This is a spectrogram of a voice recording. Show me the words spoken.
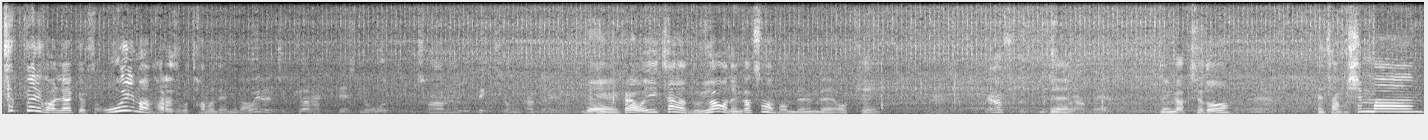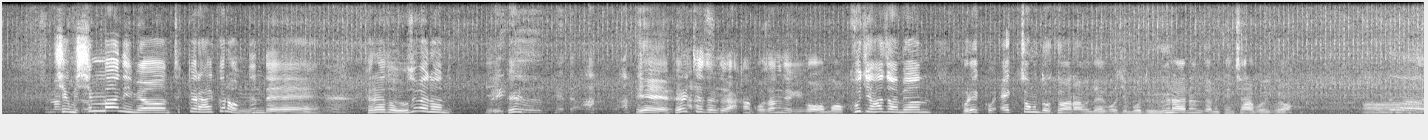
특별히 관리할 게 없어요. 오일만 갈아주고 타면 됩니다. 오일은 지금 교환할 때 됐습니다. 5,600km인가 그래요. 네, 그리고 이 차는 누유하고 냉각수만 보면 되는데 오케이. 영업수도 뭐 네. 직분하고요. 냉각수도 네. 괜찮고 10만 10만 지금 킬로. 10만이면 특별히 할 건 없는데 네. 그래도 요즘에는 이 브레이크 벨, 패드 앞 앞에 예, 벨트들도 약간 고장적이고 뭐 굳이 하자면 브레이크 액 정도 교환하면 되고 지금 뭐 누유나는 거는 괜찮아 보이고요. 어,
